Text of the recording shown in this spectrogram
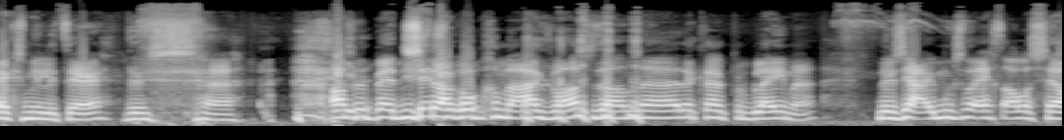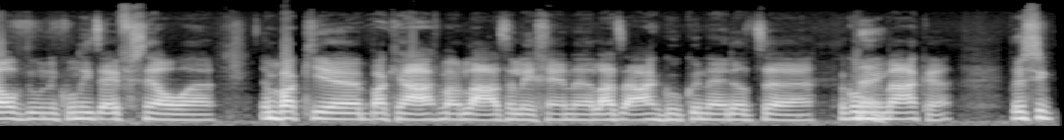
ex-militair. Dus als mijn bed niet strak opgemaakt was, dan, eh, dan krijg ik problemen. Dus ja, ik moest wel echt alles zelf doen. Ik kon niet even snel eh, een bakje, bakje havermout laten liggen en eh, laten aankoeken. Nee, dat, eh, dat kon ik niet maken. Dus ik,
